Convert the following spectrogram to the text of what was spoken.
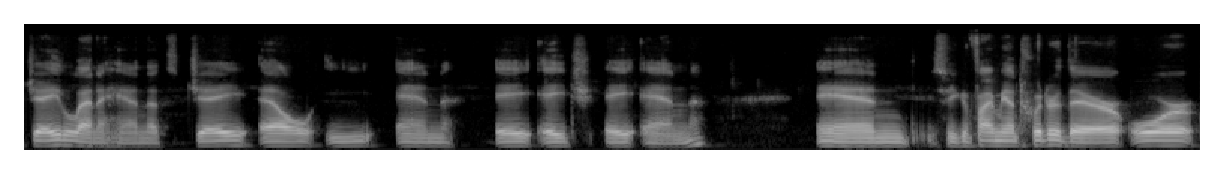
Jay Lenahan. That's J L E N A H A N. And so you can find me on Twitter there, or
